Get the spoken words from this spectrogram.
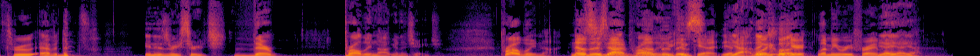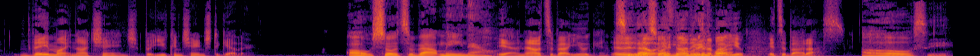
through evidence in his research, they're probably not going to change. Probably not. Now Let's that, just not, add probably, not that because- they can't. Yeah, yeah, they Well, well, could. here, let me reframe. Yeah, it. yeah, yeah. They might not change, but you can change together. Oh, so it's about me now. Yeah, now it's about you again. See, that's no, why it's not even about you. It's about us. Oh, see.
